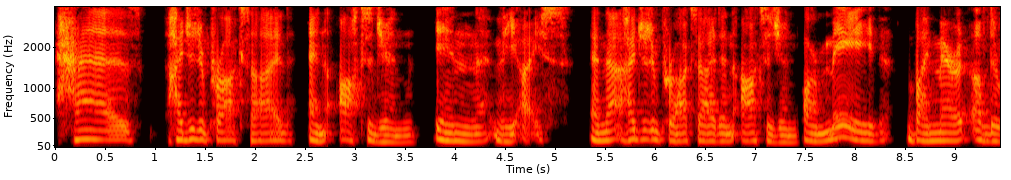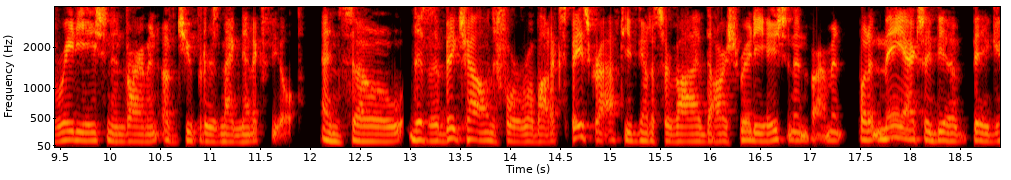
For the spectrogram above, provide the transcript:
has hydrogen peroxide and oxygen in the ice. And that hydrogen peroxide and oxygen are made by merit of the radiation environment of Jupiter's magnetic field. And so this is a big challenge for robotic spacecraft. You've got to survive the harsh radiation environment, but it may actually be a big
